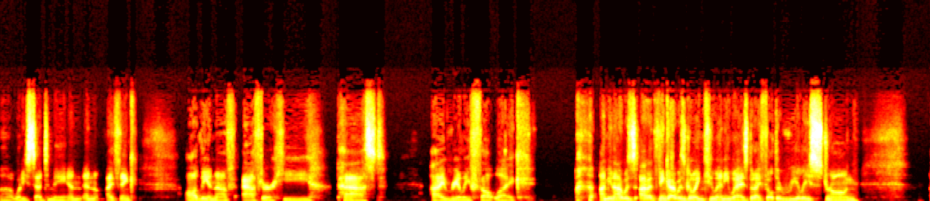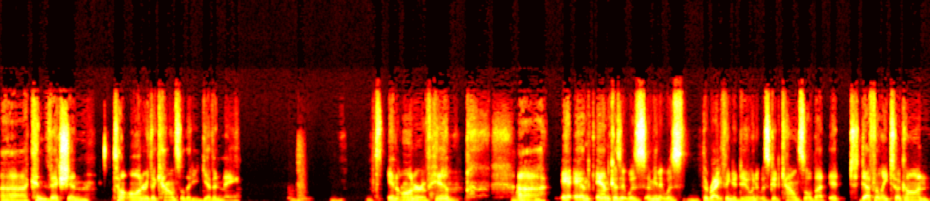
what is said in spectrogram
uh, what he said to me, and and I think, oddly enough, after he passed, I really felt like, I mean, I was I would think I was going to anyways, but I felt a really strong uh, conviction to honor the counsel that he'd given me in honor of him. Uh, and and because it was i mean it was the right thing to do and it was good counsel but it definitely took on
